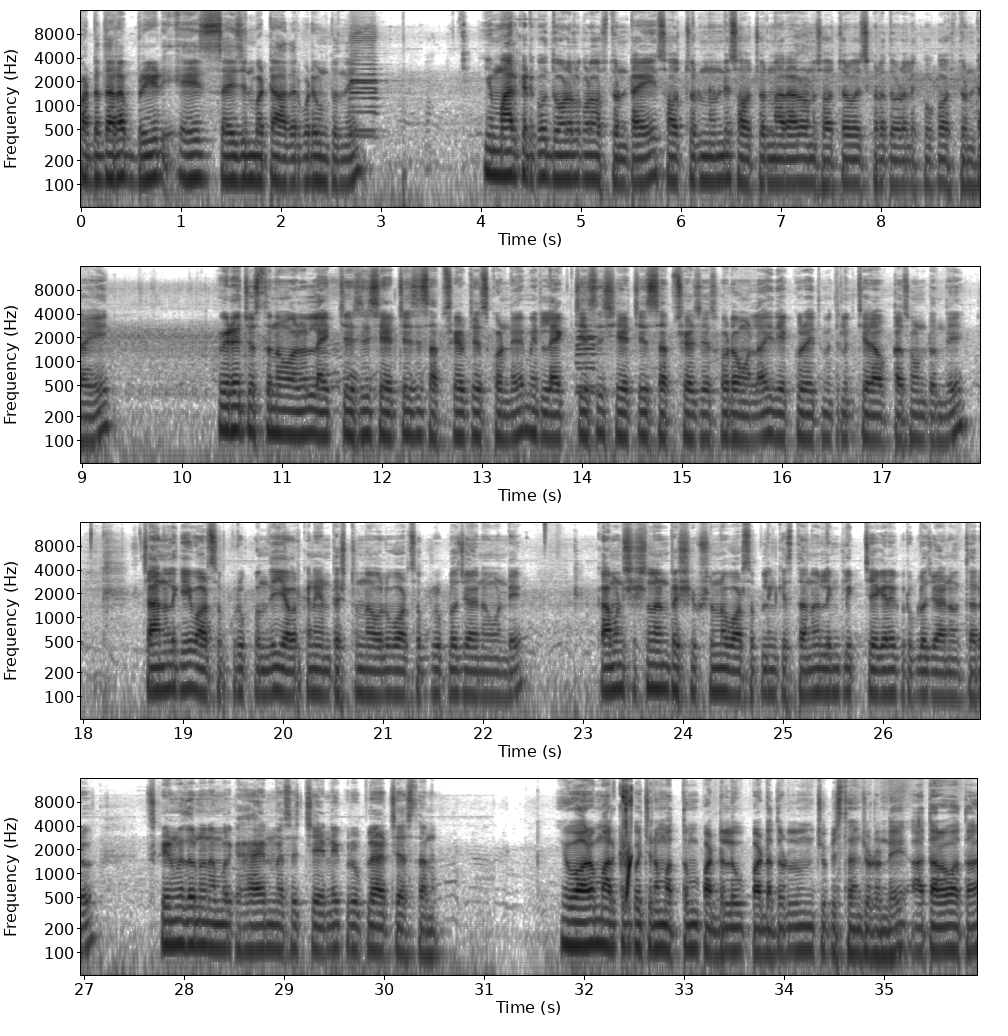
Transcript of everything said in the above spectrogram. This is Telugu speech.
పడ్డ ధర బ్రీడ్ ఏజ్ సైజుని బట్టి ఆధారపడి ఉంటుంది. ఈ మార్కెట్కు దూడలు కూడా వస్తుంటాయి. సంవత్సరం నుండి సంవత్సరంన్నర రెండు సంవత్సరాల వయసు గల దూడలు ఎక్కువగా వస్తుంటాయి. వీడియో చూస్తున్న వాళ్ళు లైక్ చేసి షేర్ చేసి సబ్స్క్రైబ్ చేసుకోండి. మీరు లైక్ చేసి షేర్ చేసి సబ్స్క్రైబ్ చేసుకోవడం వల్ల ఇది ఎక్కువ రైతు మిత్రులకు చేరే అవకాశం ఉంటుంది. ఛానల్కి వాట్సాప్ గ్రూప్ ఉంది. ఎవరికైనా ఇంట్రెస్ట్ ఉన్న వాళ్ళు వాట్సాప్ గ్రూప్లో జాయిన్ అవ్వండి. కామెంట్ సెక్షన్లో అండ్ డిస్క్రిప్షన్లో వాట్సాప్ లింక్ ఇస్తాను. లింక్ క్లిక్ చేయగానే గ్రూప్లో జాయిన్ అవుతారు. స్క్రీన్ మీద ఉన్న నెంబర్కి హాయ్ అని మెసేజ్ చేయండి. గ్రూప్లో యాడ్ చేస్తాను. ఈ వారం మార్కెట్కి వచ్చిన మొత్తం పడ్డలు పడ్డతొడలను చూపిస్తాను చూడండి. ఆ తర్వాత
